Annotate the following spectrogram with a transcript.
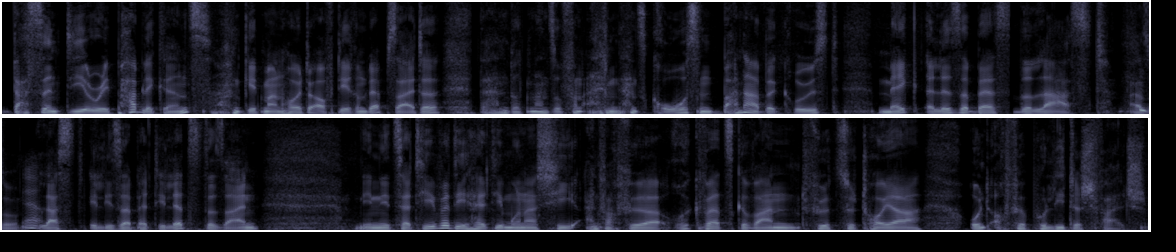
Das sind die Republicans. Geht man heute auf deren Webseite, dann wird man so von einem ganz großen Banner begrüßt. Make Elizabeth the Last. Also ja. lasst Elisabeth die Letzte sein. Die Initiative, die hält die Monarchie einfach für rückwärtsgewandt, für zu teuer und auch für politisch falsch.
